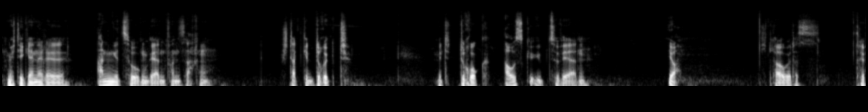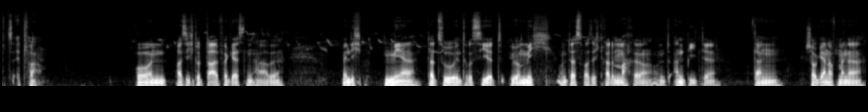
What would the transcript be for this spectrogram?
ich möchte generell angezogen werden von Sachen, statt gedrückt, mit Druck ausgeübt zu werden. Ja, ich glaube, das trifft es etwa. Und was ich total vergessen habe, wenn dich mehr dazu interessiert über mich und das, was ich gerade mache und anbiete, dann schau gerne auf meiner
